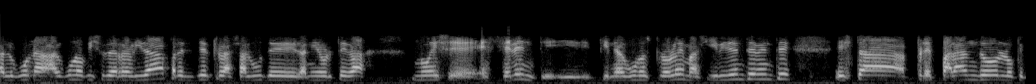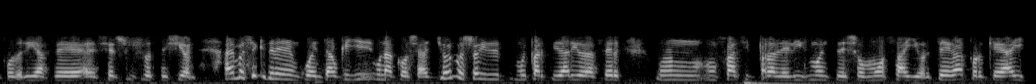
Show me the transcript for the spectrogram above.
alguna, algún aviso de realidad. Parece ser que la salud de Daniel Ortega no es eh, excelente y tiene algunos problemas y evidentemente está preparando lo que podría ser su sucesión. Además hay que tener en cuenta, aunque una cosa, yo no soy muy partidario de hacer un, fácil paralelismo entre Somoza y Ortega porque hay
